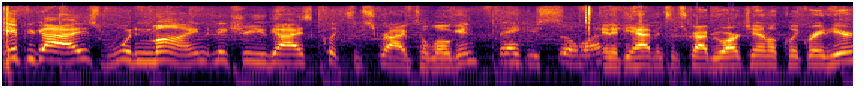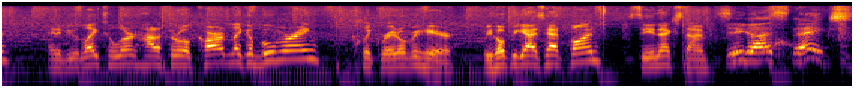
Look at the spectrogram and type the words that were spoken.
If you guys wouldn't mind, make sure you guys click subscribe to Logan. Thank you so much. And if you haven't subscribed to our channel, click right here. And if you'd like to learn how to throw a card like a boomerang, click right over here. We hope you guys had fun. See you next time. See you guys. Thanks.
